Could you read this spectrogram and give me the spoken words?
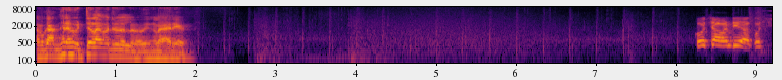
നമുക്ക് അങ്ങനെ വിട്ടുകളയാൻ പറ്റില്ലല്ലോ നിങ്ങളെ ആരെയും കോച്ച് ആ വണ്ടി കോച്ച്.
